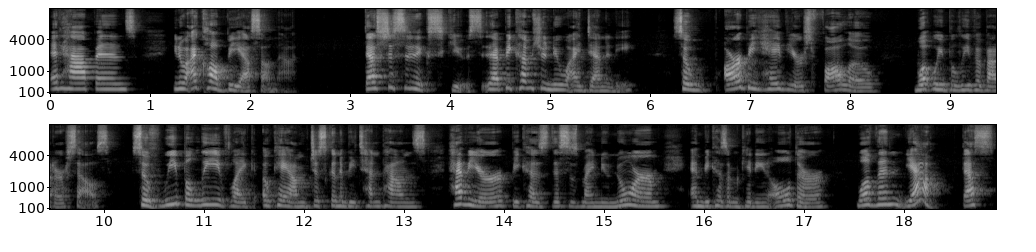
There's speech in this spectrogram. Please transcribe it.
It happens. You know i call bs on that. That's just an excuse. That becomes your new identity. So our behaviors follow what we believe about ourselves so if we believe like, okay, I'm just going to be 10 pounds heavier because this is my new norm and because I'm getting older, well, then yeah, that's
